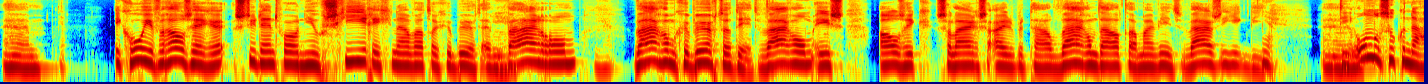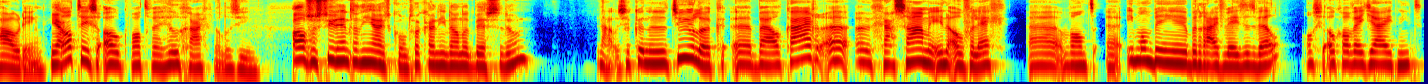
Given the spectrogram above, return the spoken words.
Ehm, Ja. Ik hoor je vooral zeggen, student wordt nieuwsgierig naar wat er gebeurt. En Ja. waarom, Ja. waarom gebeurt er dit? Waarom is, als ik salarissen uitbetaal, waarom daalt dan mijn winst? Waar zie ik die? Ja. Ehm, Die onderzoekende houding, Ja. dat is ook wat we heel graag willen zien. als een student er niet uitkomt, wat kan hij dan het beste doen? Nou, ze kunnen natuurlijk eh, bij elkaar eh, gaan samen in overleg. Want iemand binnen je bedrijf weet het wel. Als je, ook al weet jij het niet.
